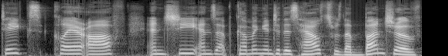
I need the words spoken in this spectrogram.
takes Claire off and she ends up coming into this house with a bunch of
